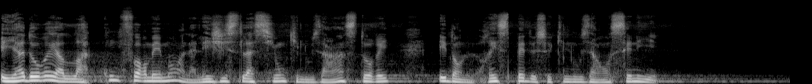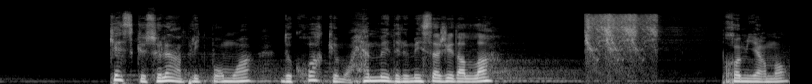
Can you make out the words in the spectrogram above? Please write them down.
et adorer Allah conformément à la législation qu'il nous a instaurée et dans le respect de ce qu'il nous a enseigné. Qu'est-ce que cela implique pour moi de croire que Mohammed est le messager d'Allah? Premièrement,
